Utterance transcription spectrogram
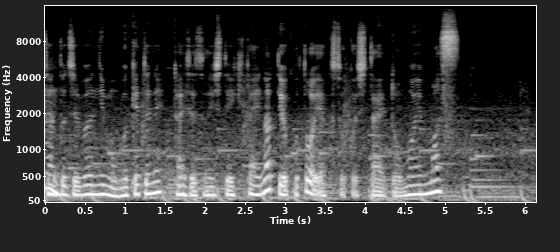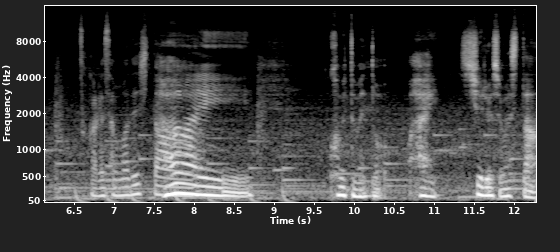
ちゃんと自分にも向けてね大切にしていきたいなっていうことを約束したいと思います。お疲れ様でした。はいコミットメントはい終了しました。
